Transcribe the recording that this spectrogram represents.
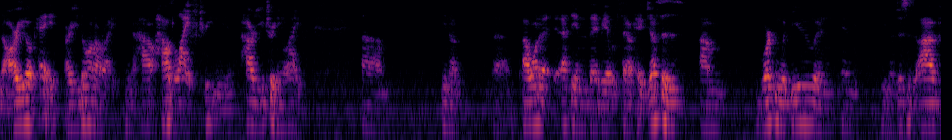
you know, are you okay? Are you doing all right? You know, how, how's life treating you? How are you treating life? Um, you know, uh, I want to, at the end of the day, be able to say, okay, just as I'm working with you and, and, you know, just as I've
